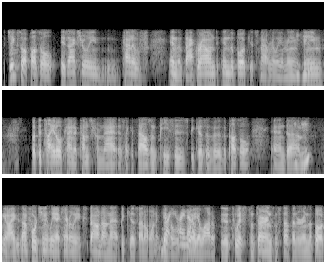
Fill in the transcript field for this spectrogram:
the jigsaw puzzle is actually kind of in the background in the book. It's not really a main Mhm. theme, but the title kind of comes from that as like a thousand pieces because of the the puzzle and um Mhm. you know, I unfortunately I can't really expound on that because I don't want to give Right, away a lot of the twists and turns and stuff that are in the book.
